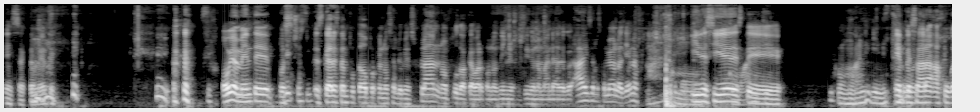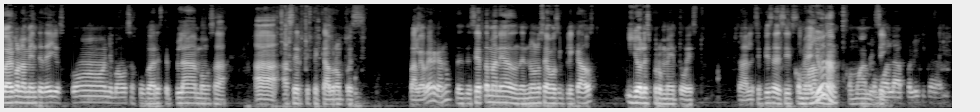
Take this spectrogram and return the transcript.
Exactamente. Obviamente, pues hecho, sí. Scar está emputado porque no salió bien su plan, no pudo acabar con los niños así de una manera de, ay, se los comieron las llenas. Como, Y decide como este como empezar a, a jugar con la mente de ellos. Coño, vamos a jugar este plan, vamos a, a hacer que este cabrón pues valga verga, ¿no? De, de cierta manera donde no nos seamos implicados y yo les prometo esto. O sea, les empieza a decir, si me AMLO, ayudan, Como AMLO. Sí. Como la política de ahorita.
